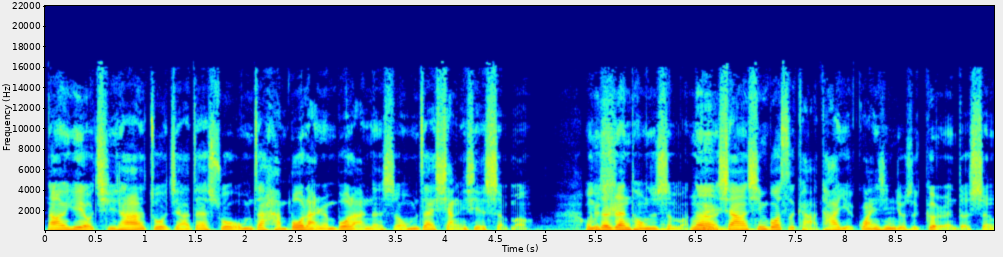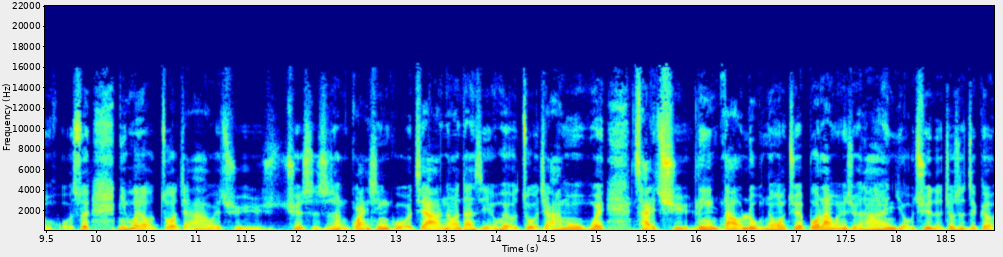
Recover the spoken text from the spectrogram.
然后也有其他的作家在说，我们在喊波兰人波兰的时候，我们在想一些什么。我们的认同是什么？那像辛波斯卡，他也关心就是个人的生活，所以你会有作家他会去，确实是很关心国家，然后但是也会有作家他们会采取另一道路。那我觉得波兰文学它很有趣的就是这个，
